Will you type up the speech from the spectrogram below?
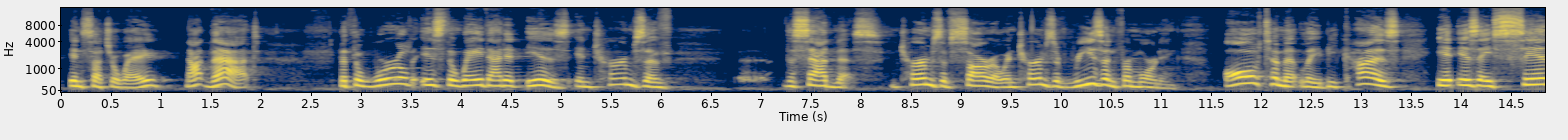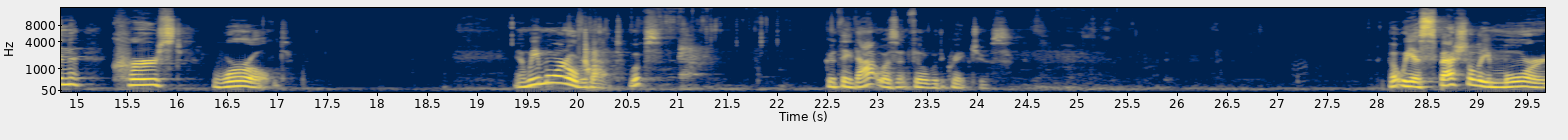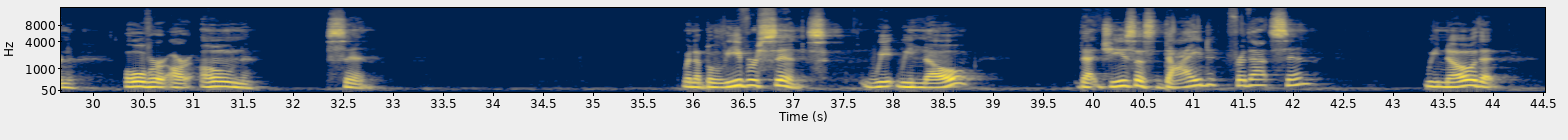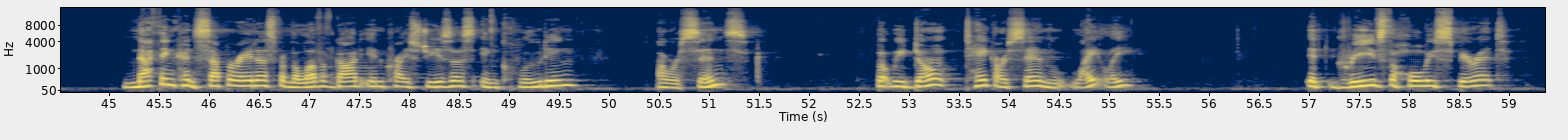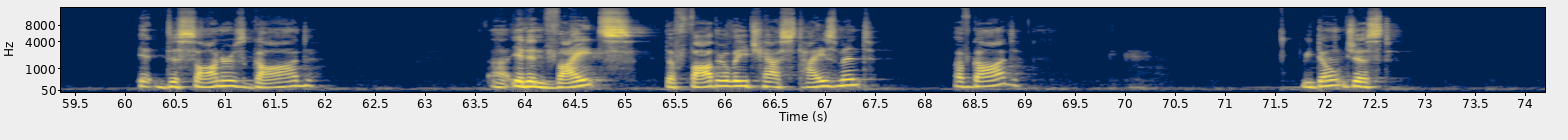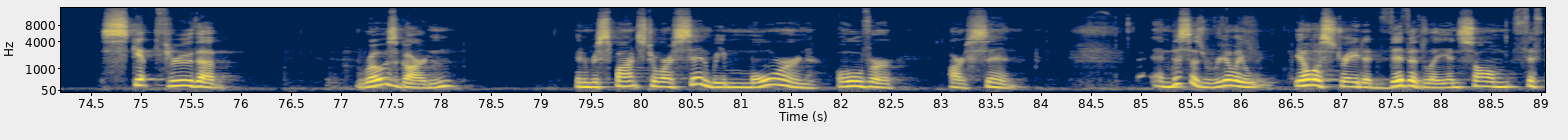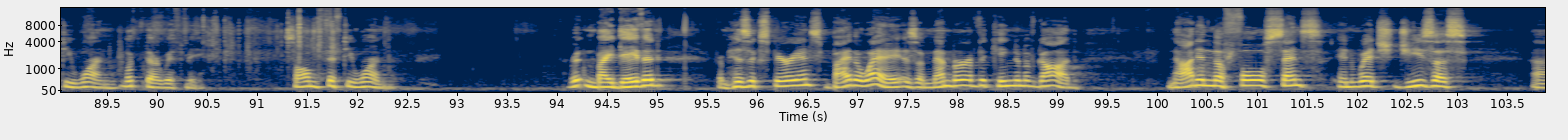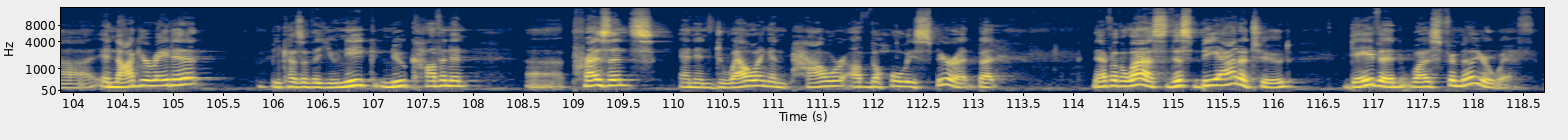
in such a way. Not that. But the world is the way that it is in terms of uh, the sadness, in terms of sorrow, in terms of reason for mourning. Ultimately, because it is a sin cursed world. And we mourn over that. Whoops. Good thing that wasn't filled with grape juice. But we especially mourn over our own sin. When a believer sins, we, we know that Jesus died for that sin. We know that nothing can separate us from the love of God in Christ Jesus, including our sins but we don't take our sin lightly. It grieves the Holy Spirit, it dishonors God, uh, it invites the fatherly chastisement of God. We don't just skip through the rose garden in response to our sin. We mourn over our sin. and this is really illustrated vividly in Psalm 51. Look there with me. Psalm 51, written by David from his experience, by the way, as a member of the kingdom of God. Not in the full sense in which Jesus uh, inaugurated it, because of the unique new covenant uh, presence and indwelling and power of the Holy Spirit. But nevertheless, this beatitude David was familiar with.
